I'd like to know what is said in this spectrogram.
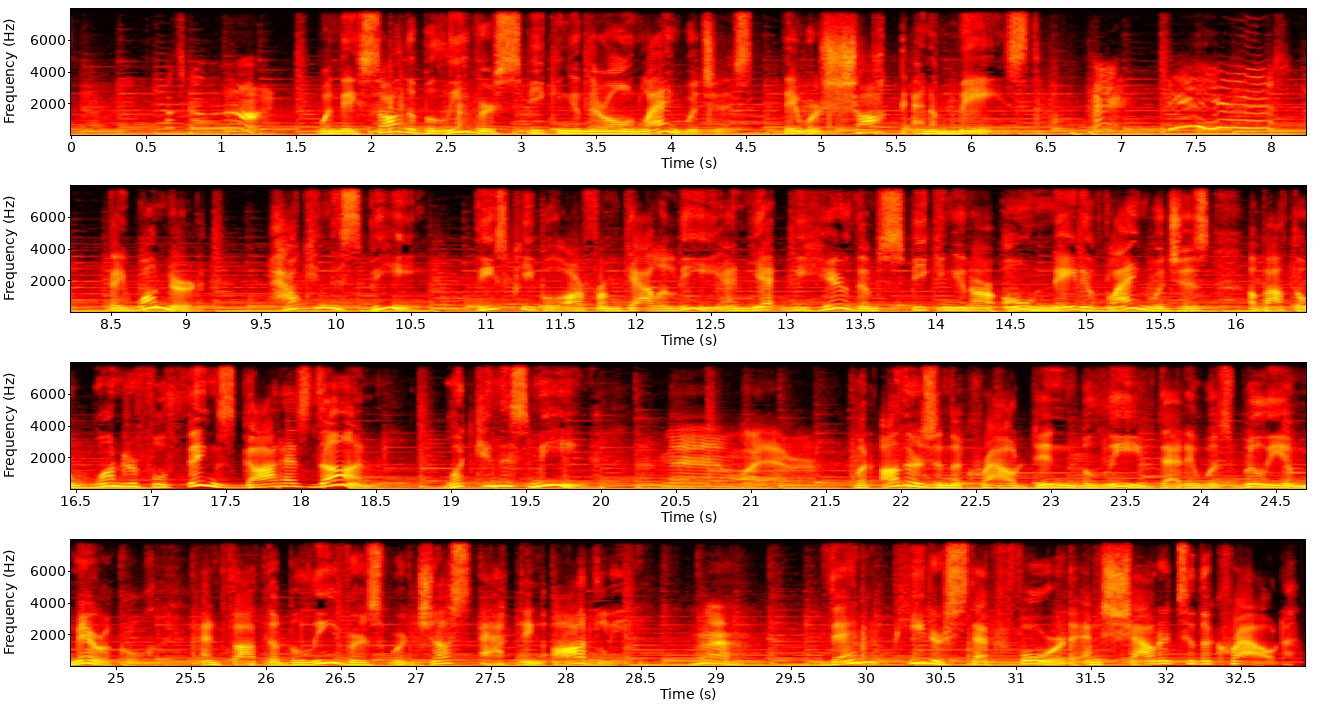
What's going on? When they saw the believers speaking in their own languages, they were shocked and amazed. Hey, do you hear this? They wondered, how can this be? These people are from Galilee, and yet we hear them speaking in our own native languages about the wonderful things God has done. What can this mean? Nah, whatever. But others in the crowd didn't believe that it was really a miracle and thought the believers were just acting oddly. Huh. Then Peter stepped forward and shouted to the crowd,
